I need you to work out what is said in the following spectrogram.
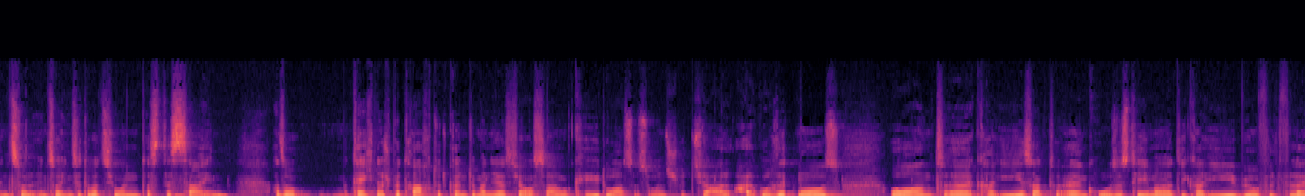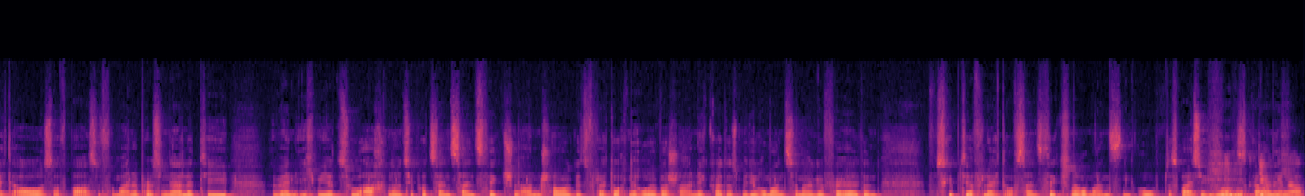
in, so, in, solchen Situationen das Design? Also technisch betrachtet könnte man jetzt ja auch sagen, okay, du hast so einen Spezialalgorithmus und äh, KI ist aktuell ein großes Thema. Die KI würfelt vielleicht aus auf Basis von meiner Personality. Wenn ich mir zu 98 Prozent Science Fiction anschaue, gibt es vielleicht doch eine hohe Wahrscheinlichkeit, dass mir die Romanze mal gefällt. Und es gibt ja vielleicht auch Science-Fiction-Romanzen. Oh, das weiß ich übrigens gar ja, nicht. Genau.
